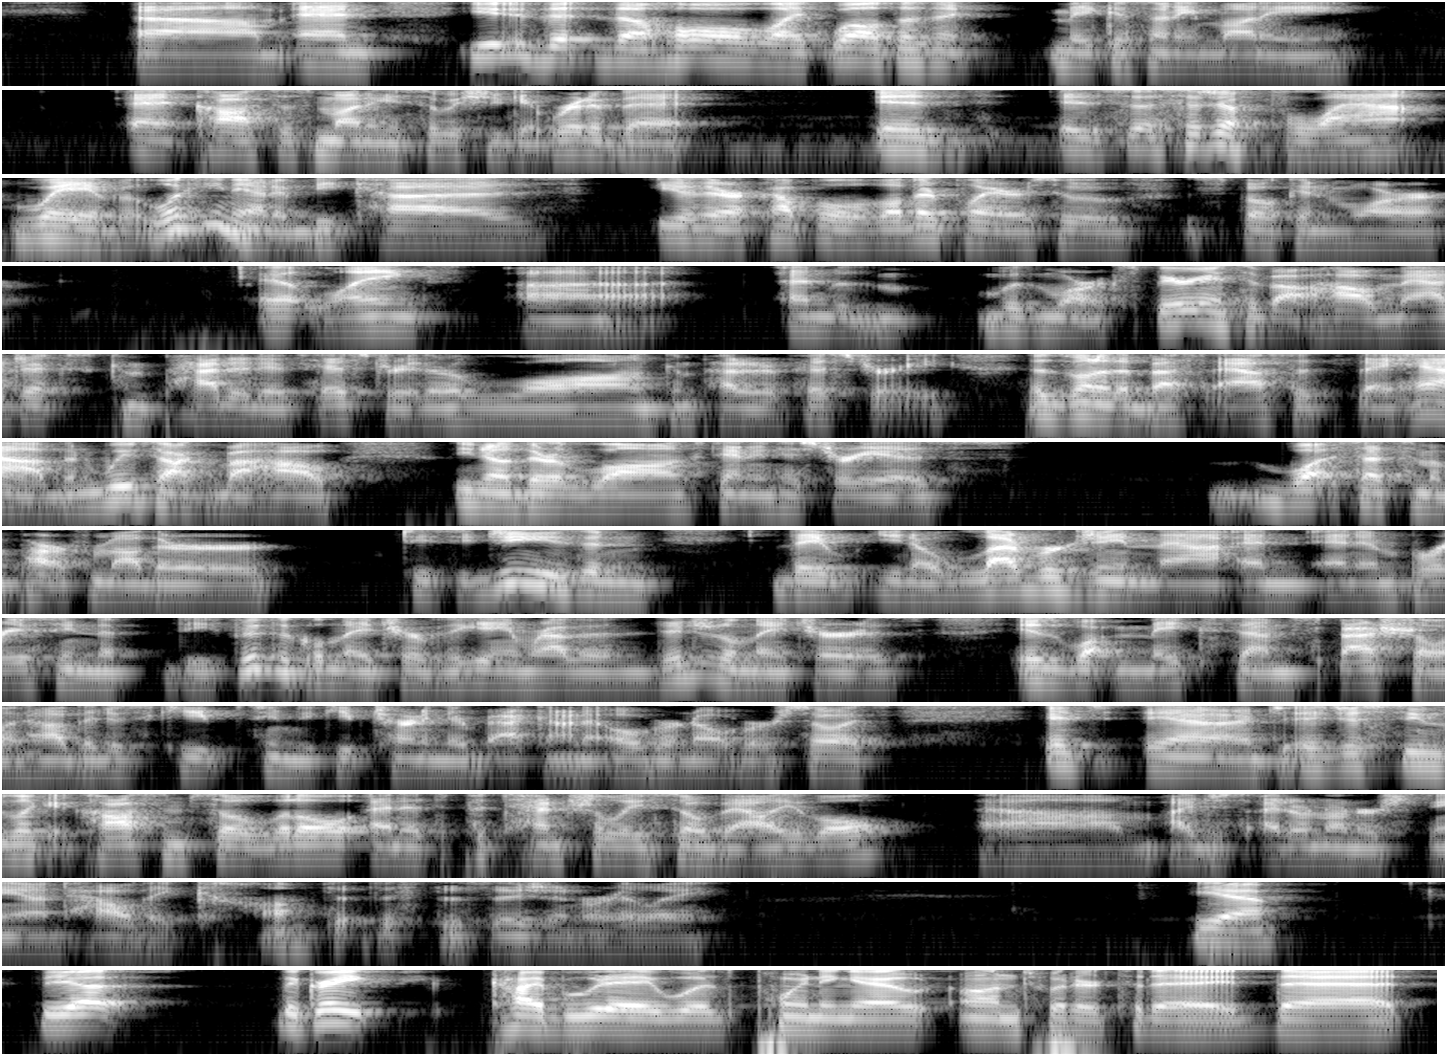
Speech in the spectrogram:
Um, and you, the the whole like, well, it doesn't make us any money, and it costs us money, so we should get rid of it. Is is such a flat way of looking at it because you know there are a couple of other players who have spoken more at length uh, and with with more experience about how Magic's competitive history, their long competitive history, is one of the best assets they have. And we've talked about how you know their long standing history is what sets them apart from other TCGs, and they you know leveraging that and and embracing the, the physical nature of the game rather than the digital nature is is what makes them special, and how they just keep seem to keep turning their back on it over and over. So it's it yeah, it just seems like it costs them so little and it's potentially so valuable. Um, I just I don't understand how they come to this decision really. Yeah, the uh, the great Kai Budde was pointing out on Twitter today that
